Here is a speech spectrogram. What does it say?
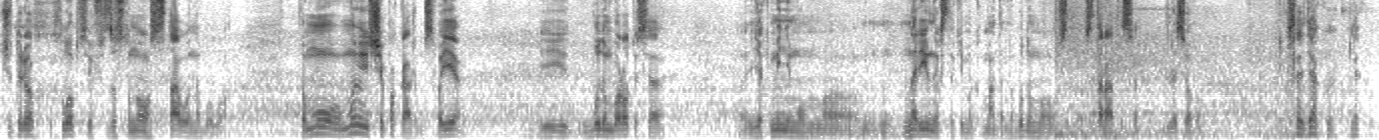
чотирьох хлопців з основного составу не було. Тому ми ще покажемо своє і будемо боротися як мінімум на рівних з такими командами. Будемо старатися для цього. Все, дякую. дякую.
